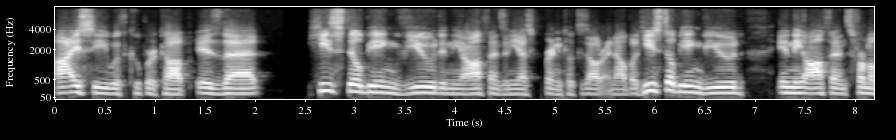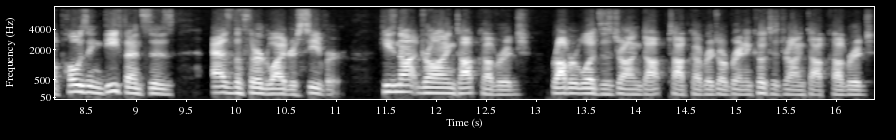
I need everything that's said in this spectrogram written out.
I see with Cooper Kupp is that he's still being viewed in the offense, and yes, Brandin Cooks is out right now, but he's still being viewed in the offense from opposing defenses as the third wide receiver he's not drawing top coverage. Robert Woods is drawing top, top coverage, or Brandin Cooks is drawing top coverage.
